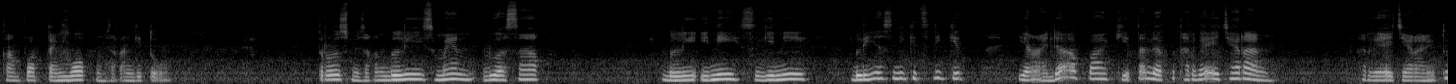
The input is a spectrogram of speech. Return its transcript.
kampor tembok misalkan gitu. Terus misalkan beli semen dua sak beli ini segini belinya sedikit-sedikit. Yang ada apa? Kita dapat harga eceran. Harga eceran itu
